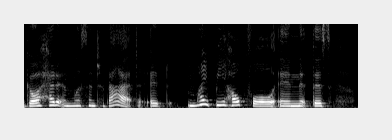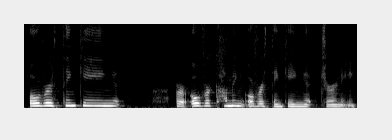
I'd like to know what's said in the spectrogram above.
go ahead and listen to that it might be helpful in this overthinking or overcoming overthinking journey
